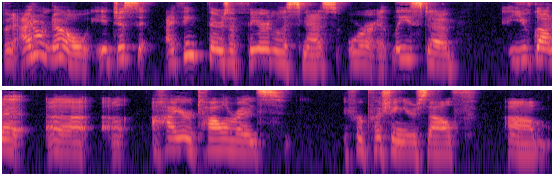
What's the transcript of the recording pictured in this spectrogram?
But I don't know. It just, I think there's a fearlessness, or at least a, you've got a, a, a higher tolerance for pushing yourself um,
